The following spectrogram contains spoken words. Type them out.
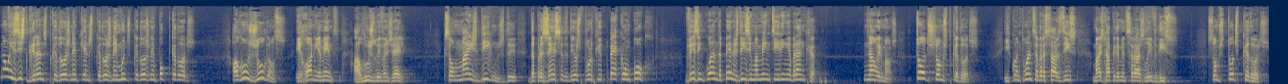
Não existe grandes pecadores, nem pequenos pecadores, nem muitos pecadores, nem poucos pecadores. Alguns julgam-se erroneamente à luz do Evangelho, que são mais dignos de, da presença de Deus porque pecam um pouco. De vez em quando apenas dizem uma mentirinha branca. Não, irmãos, todos somos pecadores. E quanto antes abraçares isso, mais rapidamente serás livre disso. Somos todos pecadores.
